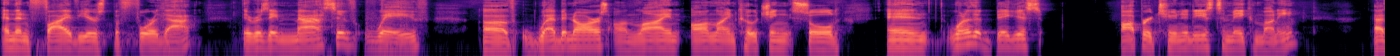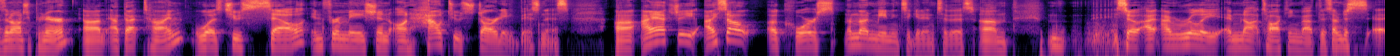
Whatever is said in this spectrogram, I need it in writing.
and then five years before that. There was a massive wave of webinars online, online coaching sold and one of the biggest opportunities to make money as an entrepreneur um, at that time was to sell information on how to start a business. Uh, I actually I saw a course. I'm not meaning to get into this. Um, so I, I really am not talking about this. I'm just uh,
